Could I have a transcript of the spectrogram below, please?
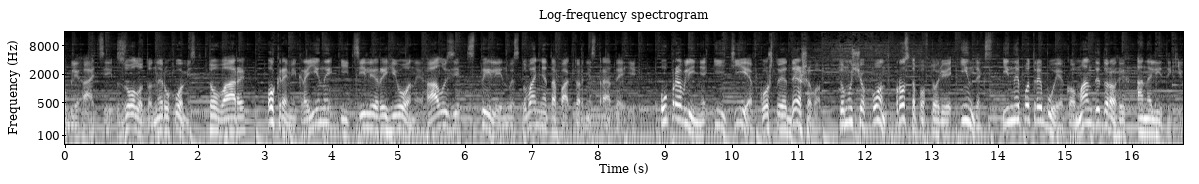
облігації, золото, нерухомість, товари, окремі країни і цілі регіони, галузі, стилі інвестування та факторні стратегії. Управління ETF коштує дешево, тому що фонд просто повторює індекс і не потребує команди дорогих аналітиків.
